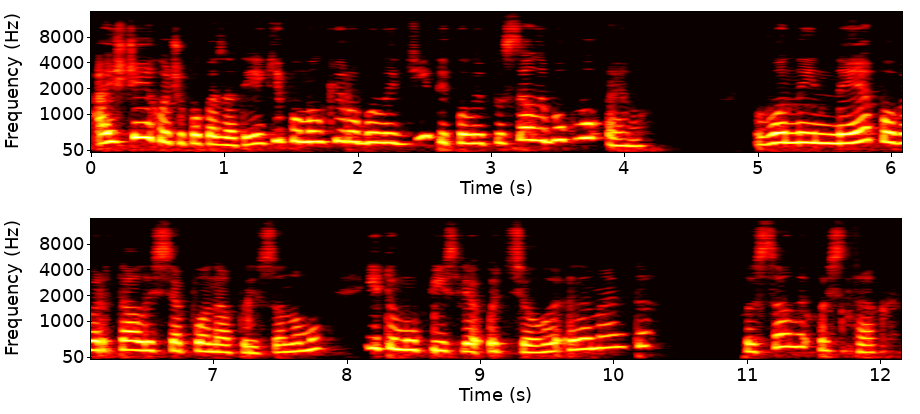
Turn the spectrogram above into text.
А ще я хочу показати, які помилки робили діти, коли писали букву М. Вони не поверталися по написаному, і тому після оцього елемента писали ось так.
